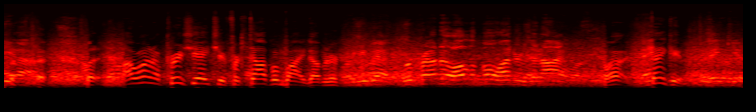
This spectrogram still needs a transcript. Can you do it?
Yeah. but I want to appreciate you for stopping by, Governor. You bet. We're proud of all the bow hunters in Iowa. All right. Thank you. Thank you.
